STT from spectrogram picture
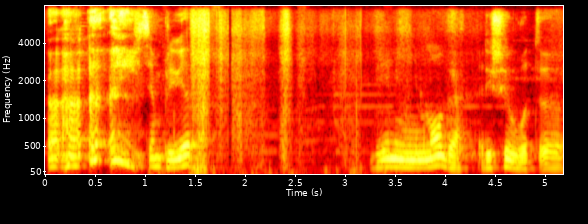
Всем привет. Времени немного. Решил вот э,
